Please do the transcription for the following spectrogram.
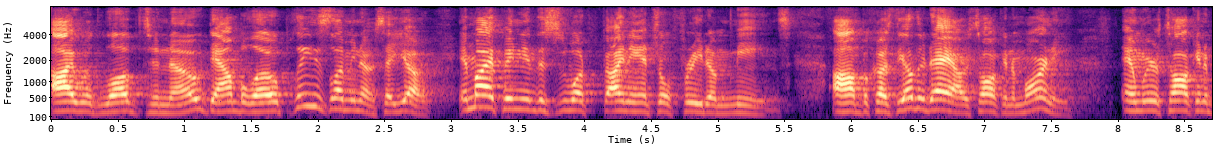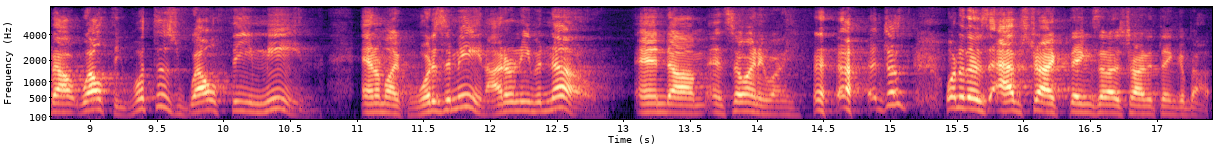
I would love to know down below. Please let me know. Say, yo, in my opinion, this is what financial freedom means. Um, because the other day I was talking to Marnie and we were talking about wealthy. What does wealthy mean? And I'm like, what does it mean? I don't even know. And, um, and so anyway, just one of those abstract things that I was trying to think about.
